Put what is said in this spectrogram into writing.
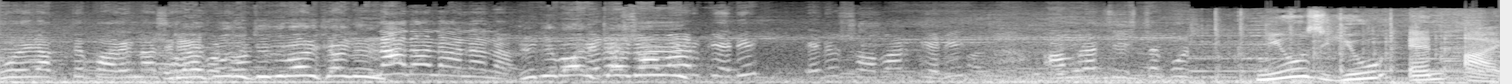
ধরে রাখতে পারে না? না না না না না। এটা সবার ক্রেডিট এটা সবার ক্রেডিট আমরা চেষ্টা করছি। নিউজ UNI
